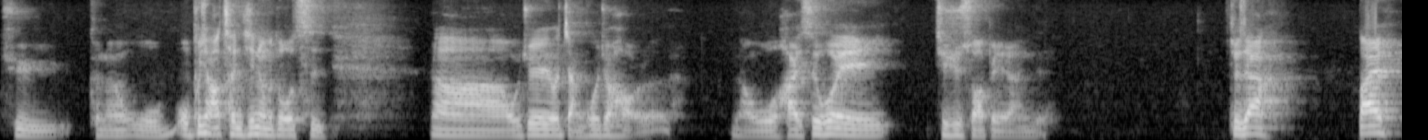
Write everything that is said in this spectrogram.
去，可能我我不想要澄清那么多次，那我觉得有讲过就好了。那我还是会继续刷北兰的，就这样，拜。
